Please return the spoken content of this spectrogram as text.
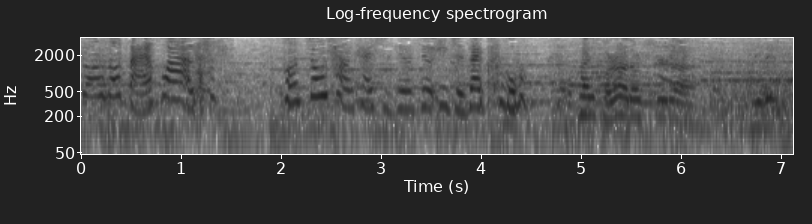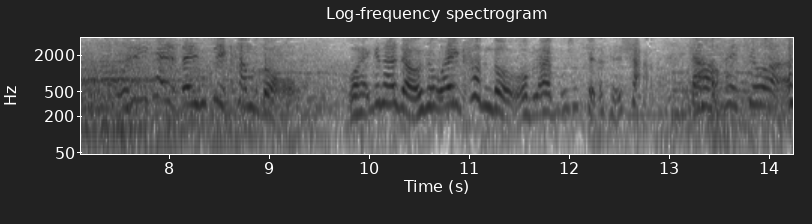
妆都白化了，从中场开始就就一直在哭。我看你口罩都湿了。我是一开始担心自己看不懂。我还跟他讲，我说我也看不懂，我本来不是写的很傻，吗？他好害羞啊。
